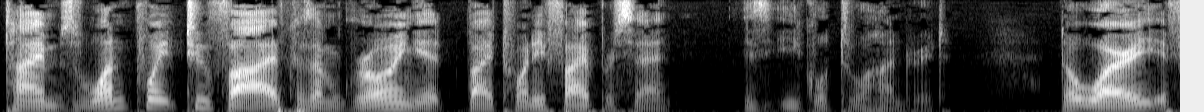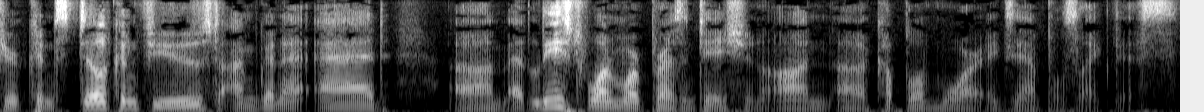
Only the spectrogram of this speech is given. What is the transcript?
times 1.25, because I'm growing it by 25%, is equal to 100. Don't worry, if you're con- still confused, I'm going to add um, at least one more presentation on a couple of more examples like this.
